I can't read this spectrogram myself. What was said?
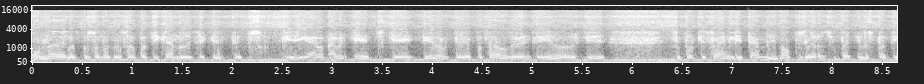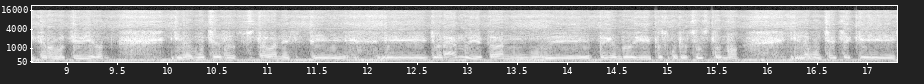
una de las personas que estaba platicando dice que, este, pues, que llegaron a ver que, pues, que, qué era lo que había pasado, se habían caído, a ver que, que por qué estaban gritando y no, pues ya resulta que les platicaron lo que vieron y las muchachas pues, estaban este eh, llorando y estaban eh, pegando gritos por el susto, ¿no? Y la muchacha que,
